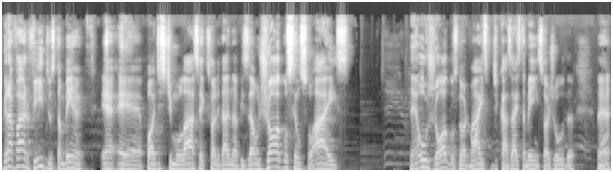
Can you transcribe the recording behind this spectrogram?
Gravar vídeos também é, é, pode estimular a sexualidade na visão. Jogos sensuais, né? Ou jogos normais de casais também, isso ajuda, né?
